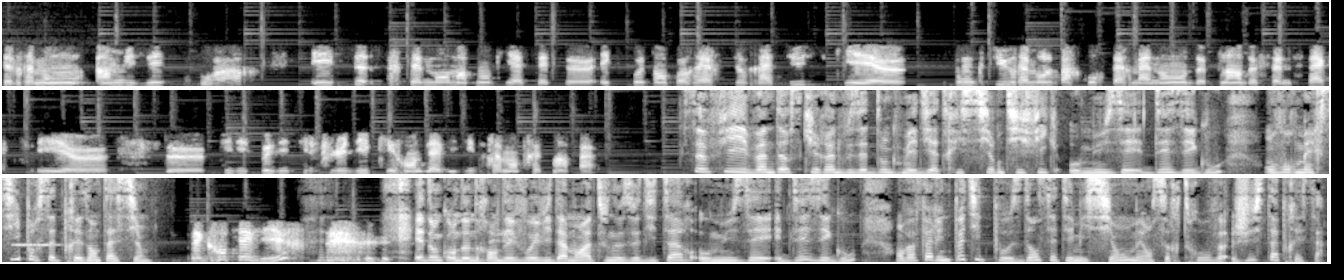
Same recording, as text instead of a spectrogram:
c'est vraiment un musée à voir. Et certainement maintenant qu'il y a cette expo temporaire sur Ratus qui est ponctue vraiment le parcours permanent de plein de fun facts et de petits dispositifs ludiques qui rendent la visite vraiment très sympa. Sophie Vanderskuren, vous êtes donc médiatrice scientifique au musée des égouts. On vous remercie pour cette présentation. Avec grand plaisir. Et donc on donne rendez-vous évidemment à tous nos auditeurs au musée des égouts. On va faire une petite pause dans cette émission, mais on se retrouve juste après ça.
